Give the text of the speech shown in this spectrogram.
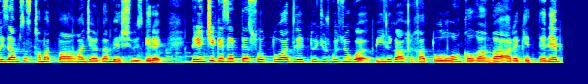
мыйзамсыз каматпаганга жардам беришибиз керек. Биринчи кезекте сотту адилеттүү жүргүзүүгө бийлик акыйкаттуулугун кылганга аракеттенип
